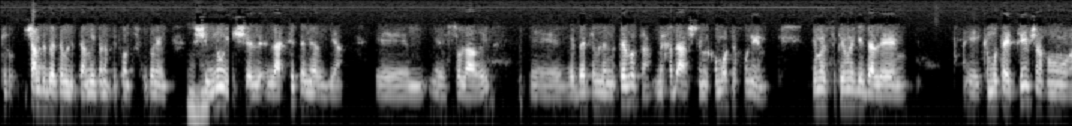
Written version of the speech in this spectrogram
כאילו, שם זה בעצם לטעמי בין הפתרונות הכי גדולים, mm-hmm. שינוי של להסיט אנרגיה סולארית, ובעצם לנתב אותה מחדש למקומות נכונים. אם מסתכלים נגיד על כמות העצים שאנחנו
